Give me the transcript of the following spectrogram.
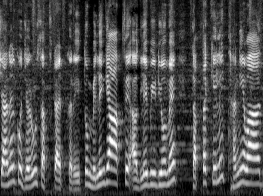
चैनल को ज़रूर सब्सक्राइब करें। तो मिलेंगे आपसे अगले वीडियो में। तब तक के लिए धन्यवाद।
